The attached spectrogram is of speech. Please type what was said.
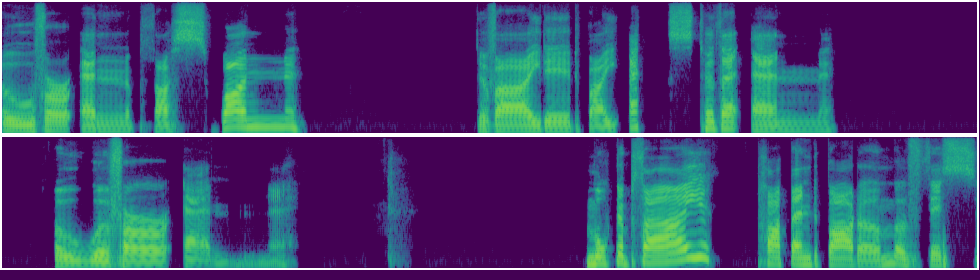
over n plus 1 divided by x to the n over n. Multiply top and bottom of this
